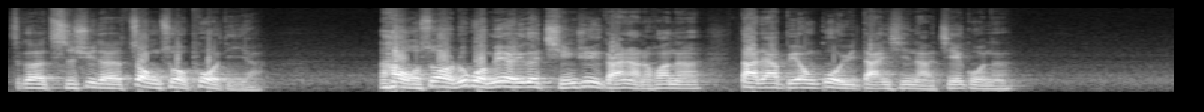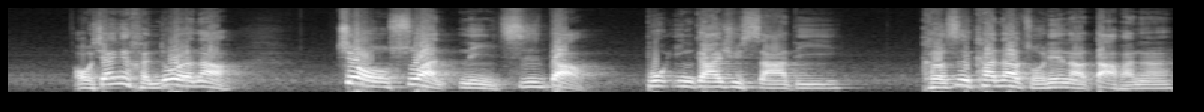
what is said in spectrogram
这个持续的重挫破底啊？那我说如果没有一个情绪感染的话呢，大家不用过于担心啊。结果呢，我相信很多人啊，就算你知道不应该去杀低，可是看到昨天呢大盘呢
